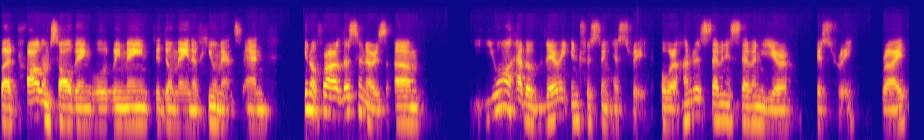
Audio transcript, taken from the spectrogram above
but problem solving will remain the domain of humans. And, you know, for our listeners, um, you all have a very interesting history, over 177 year history, right?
